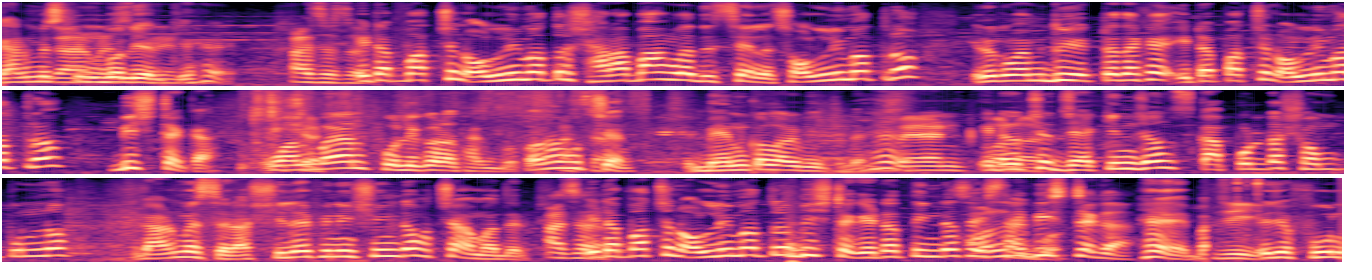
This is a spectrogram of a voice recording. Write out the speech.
গার্মেন্টস প্রিন্ট বলি আর কি হ্যাঁ। আচ্ছা আচ্ছা। এটা পাচ্ছেন অনলি মাত্র সারা বাংলাদেশ সেল অনলি মাত্র এরকম আমি দুই একটা দেখাই এটা পাচ্ছেন অনলি মাত্র বিশ টাকা। ওয়ান বাই ওয়ান ফলি করা থাকবে। কথা বুঝছেন? ভ্যান কলার ভিতরে হ্যাঁ? এটা হচ্ছে জ্যাকিন জন্স কাপড়টা সম্পূর্ণ গার্মেন্টসের। আর সিলাই ফিনিশিংটা হচ্ছে আমাদের। আচ্ছা। এটা পাচ্ছেন অনলি মাত্র বিশ টাকা। এটা তিনটা সাইজ থাকবে। 20 টাকা? হ্যাঁ। এই যে ফুল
